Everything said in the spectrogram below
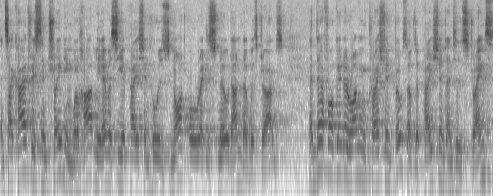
And psychiatrists in training will hardly ever see a patient who is not already snowed under with drugs and therefore get a wrong impression both of the patient and his strengths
